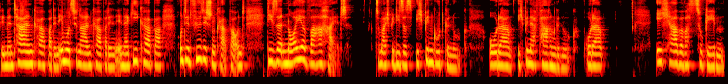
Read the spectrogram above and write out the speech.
den mentalen Körper, den emotionalen Körper, den Energiekörper und den physischen Körper. Und diese neue Wahrheit, zum Beispiel dieses Ich bin gut genug oder ich bin erfahren genug oder ich habe was zu geben.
